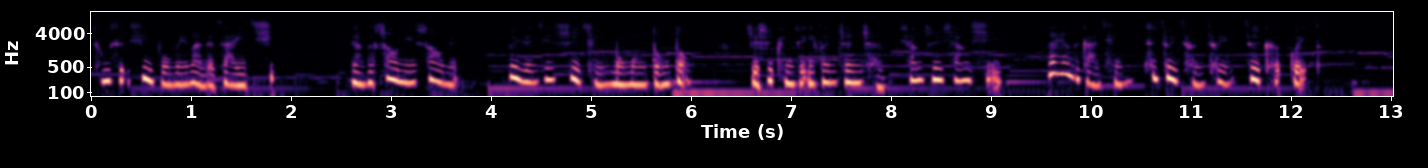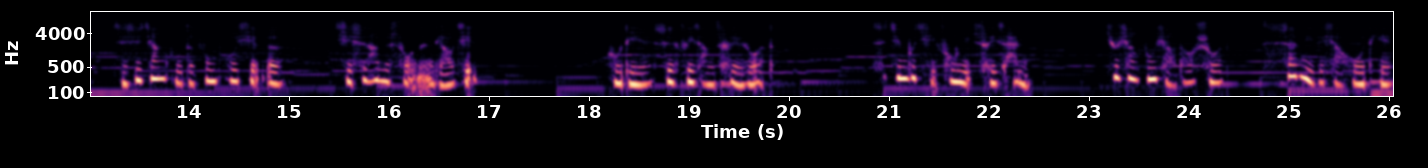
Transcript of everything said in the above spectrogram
从此幸福美满的在一起。两个少年少女对人间事情懵懵懂懂。只是凭着一份真诚相知相惜，那样的感情是最纯粹、最可贵的。只是江湖的风波险恶，岂是他们所能了解？蝴蝶是非常脆弱的，是经不起风雨摧残的。就像风小刀说的：“山里的小蝴蝶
